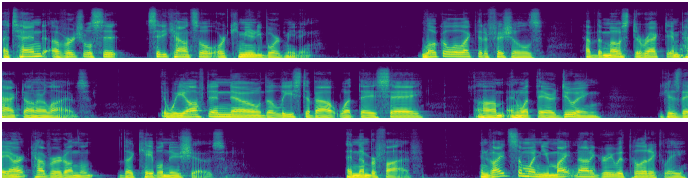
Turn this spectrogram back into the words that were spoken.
attend a virtual city council or community board meeting. Local elected officials have the most direct impact on our lives. We often know the least about what they say um, and what they are doing because they aren't covered on the, the cable news shows. And number five, invite someone you might not agree with politically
